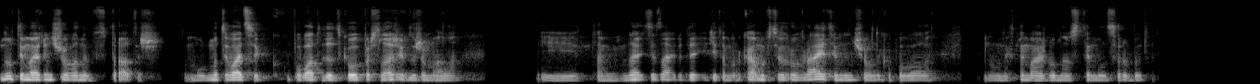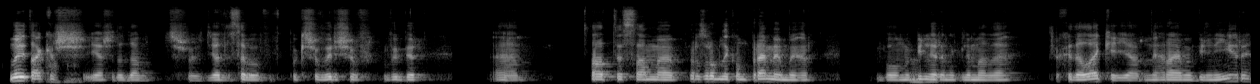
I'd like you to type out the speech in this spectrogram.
ну, ти майже нічого не втратиш. Тому мотивації купувати додаткових персонажів дуже мало. І там навіть я знаю людей, які там роками в цю гру грають, і вони нічого не купували. Ну, у них немає жодного стимулу це робити. Ну і також я ще додам, що я для себе поки що вирішив вибір е, стати саме розробником преміум ігор, бо мобільний ринок для мене трохи далекий, я не граю в мобільні ігри.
